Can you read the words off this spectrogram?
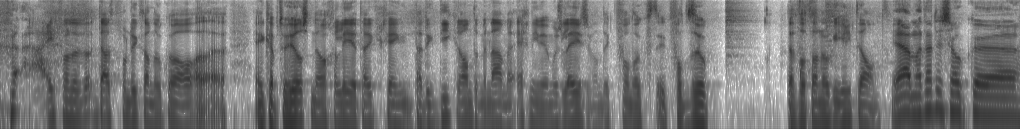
ja, ik vond het, dat vond ik dan ook wel... eh, ik heb toen heel snel geleerd dat ik, geen, dat ik die kranten met name echt niet meer moest lezen. Want ik vond, ook, ik vond het ook... Dat wordt dan ook irritant. Ja, maar dat is ook... eh,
